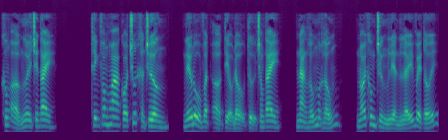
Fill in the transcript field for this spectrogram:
Không ở ngươi trên tay. Thịnh phong hoa có chút khẩn trương, nếu đồ vật ở tiểu đậu tử trong tay, nàng hống một hống, nói không chừng liền lấy về tới.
